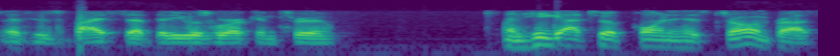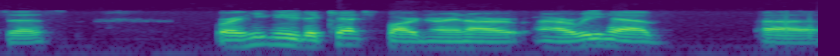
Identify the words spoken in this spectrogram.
that's his bicep that he was working through, and he got to a point in his throwing process where he needed a catch partner, and our our rehab uh,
